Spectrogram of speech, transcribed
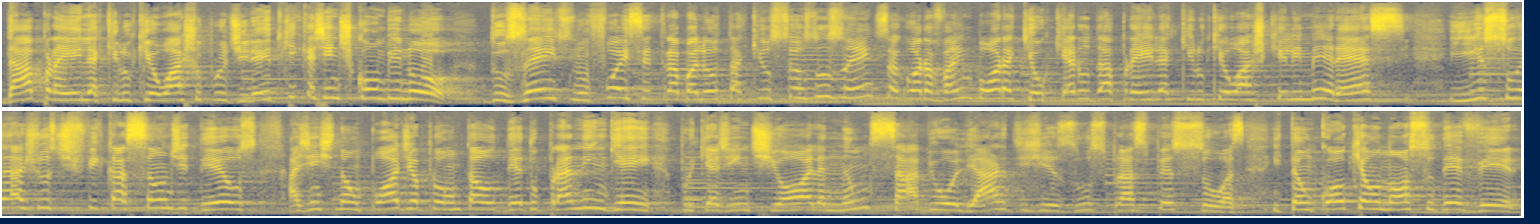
dar para ele aquilo que eu acho por direito. O que, que a gente combinou? 200, não foi? Você trabalhou, está aqui os seus 200, agora vai embora, que eu quero dar para ele aquilo que eu acho que ele merece. E isso é a justificação de Deus. A gente não pode apontar o dedo para ninguém, porque a gente olha, não sabe o olhar de Jesus para as pessoas. Então qual que é o nosso dever?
